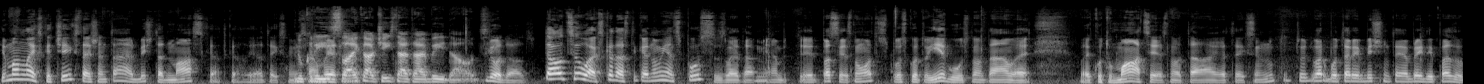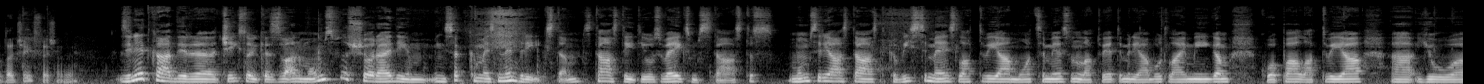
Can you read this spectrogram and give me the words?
Jo man liekas, ka čīkstēšana tā ir bijusi tāda maska atkal, jā, teiksim. Nu, krīzes lietām. laikā čīkstētāji bija daudz. Ļoti daudz. Daudz cilvēku skatās tikai no vienas puses uz lietām, jā, bet ir pasies no otras puses, ko tu iegūsi no tā, vai, vai ko tu mācies no tā. Ja, teiksim, nu, tad, tad varbūt arī bija tajā brīdī pazūd tā čīkstēšana. zini. Ziniet, kādi ir eh, čīkstoļi, kas zvana mums uz šo raidījumu? Viņi saka, ka mēs nedrīkstam stāstīt jūsu veiksmes stāstus. Mums ir jāstāsta, ka visi mēs Latvijā mocamies un latvietim ir jābūt laimīgam kopā Latvijā, eh, jo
